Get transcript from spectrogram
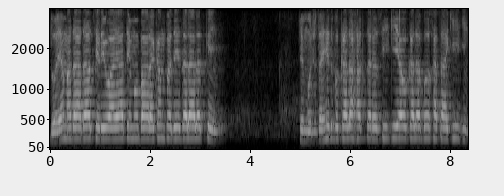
دویمه دا دا چې روایت مبارکم په دې دلالت کوي چې مجتهد به کله حق ته رسیږي او کله به خطا کیږي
